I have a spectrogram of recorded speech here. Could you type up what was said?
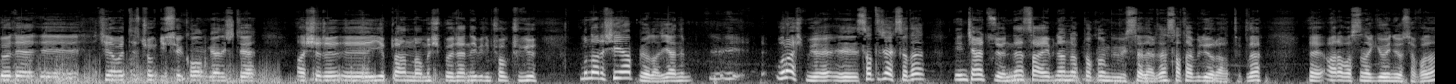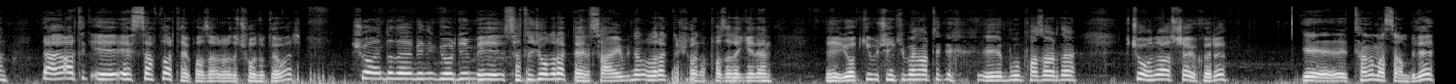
böyle e, kilometresi çok yüksek olmayan işte aşırı e, yıpranmamış böyle ne bileyim çok çünkü bunları şey yapmıyorlar. Yani e, uğraşmıyor. E, satacaksa da internet üzerinden sahibinden.com gibi sitelerden satabiliyor rahatlıkla. E, arabasına güveniyorsa falan. Yani artık e, esnaflar tabi pazarlarda çoğunlukla var. Şu anda da benim gördüğüm e, satıcı olarak da yani sahibinden olarak da şu anda pazara gelen yok gibi. Çünkü ben artık bu pazarda çoğunu aşağı yukarı e, tanımasam bile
